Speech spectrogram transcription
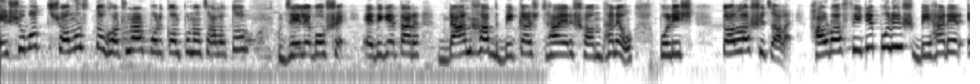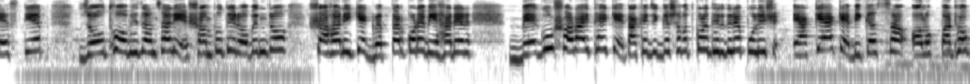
এই সুবোধ সমস্ত ঘটনার পরিকল্পনা চালাতো জেলে বসে। এদিকে তার ডান হাত বিকাশ ঝায়ের সন্ধানেও পুলিশ তল্লাশি চালায়। হাওড়া সিটি পুলিশ বিহারের এসটিএফ যৌথ অভিযান চালিয়ে সম্প্রতি রবীন্দ্র সাহানিকে গ্রেপ্তার করে বিহারের বেগুসরাই থেকে তাকে জিজ্ঞাসাবাদ করে ধীরে ধীরে পুলিশ একে একে বিকাশ অলোক পাঠক,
